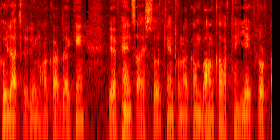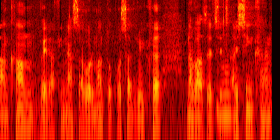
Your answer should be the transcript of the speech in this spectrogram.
թույլատրելի մակարդակին եւ հենց այսօր կենտրոնական բանկը արդեն երկրորդ անգամ վերաֆինանսավորման տոկոսադրույքը նվազեցեց, այսինքն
